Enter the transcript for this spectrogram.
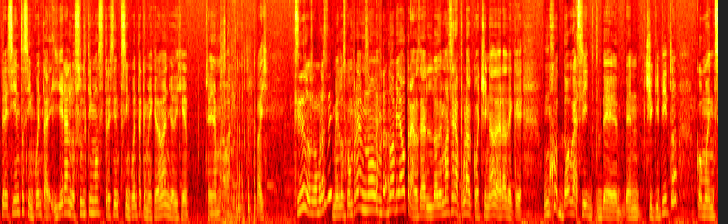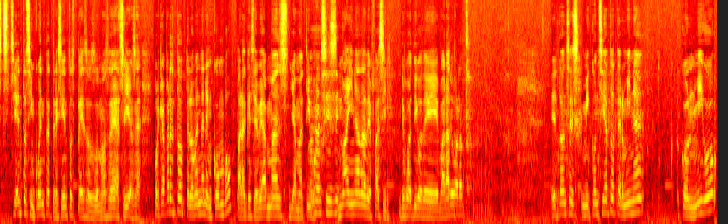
350 y eran los últimos 350 que me quedaban, yo dije, se llamaban. Ay, ¿Sí los compraste? Me los compré, no, no había otra. O sea, lo demás era pura cochinada. Era de que un hot dog así de en chiquitito, como en 150, 300 pesos, o no sé, así. O sea, porque aparte todo te lo venden en combo para que se vea más llamativo. No hay nada de fácil. Digo, digo de barato. De barato. Entonces, mi concierto termina conmigo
